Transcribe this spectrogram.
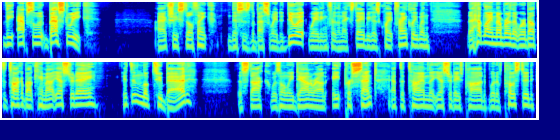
the absolute best week. I actually still think this is the best way to do it, waiting for the next day, because quite frankly, when the headline number that we're about to talk about came out yesterday, it didn't look too bad. The stock was only down around 8% at the time that yesterday's pod would have posted.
